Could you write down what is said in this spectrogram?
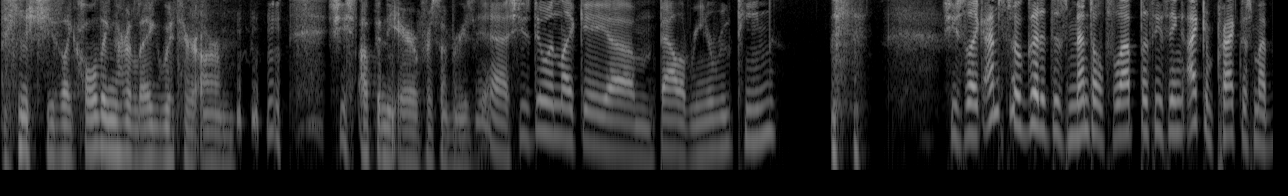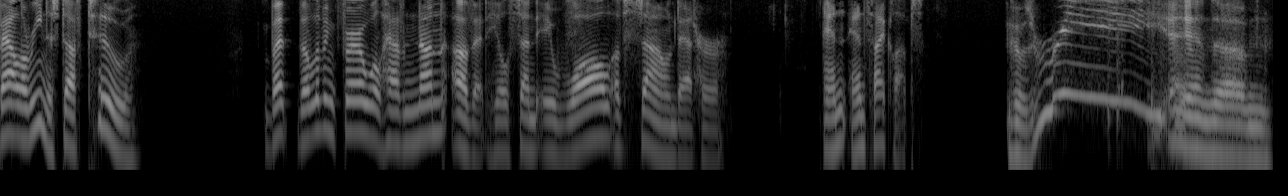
She's like holding her leg with her arm She's up in the air for some reason. yeah, she's doing like a um, ballerina routine. she's like, I'm so good at this mental telepathy thing, I can practice my ballerina stuff too. But the living pharaoh will have none of it. He'll send a wall of sound at her, and and Cyclops. It goes Ree! and um,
